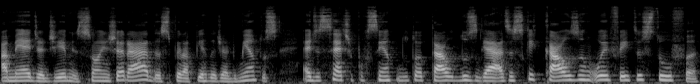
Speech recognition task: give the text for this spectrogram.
A média de emissões geradas pela perda de alimentos é de 7% do total dos gases que causam o efeito estufa.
